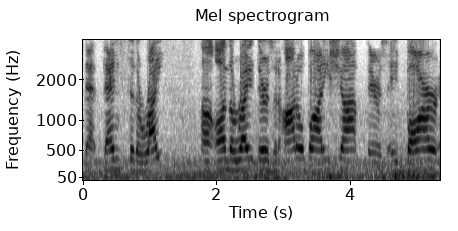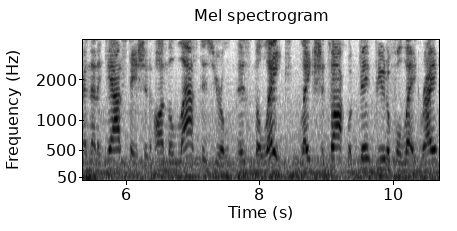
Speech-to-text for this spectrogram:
that bends to the right. Uh, on the right, there's an auto body shop. There's a bar and then a gas station. On the left is your is the lake, Lake Chautauqua, big beautiful lake, right?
